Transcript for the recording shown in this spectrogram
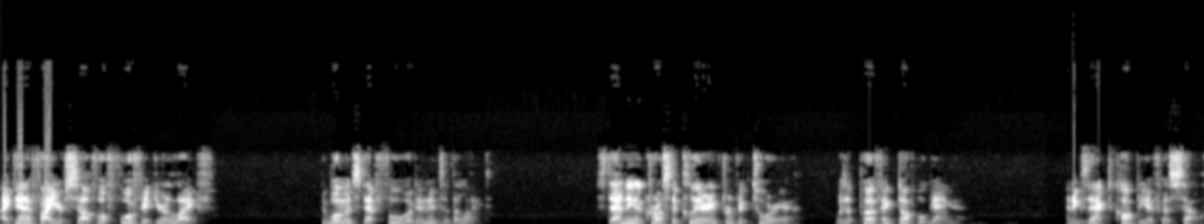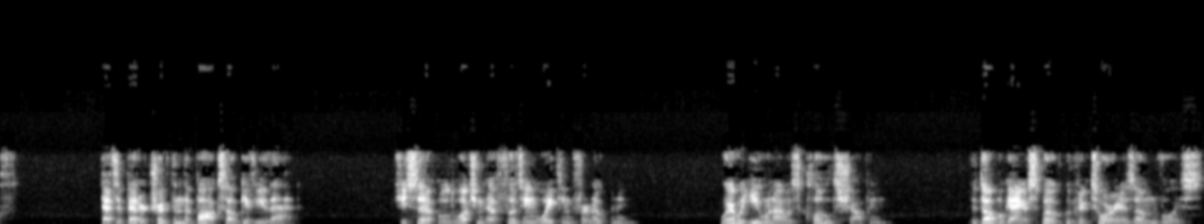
Identify yourself or forfeit your life. The woman stepped forward and into the light. Standing across the clearing from Victoria was a perfect doppelganger, an exact copy of herself. That's a better trick than the box, I'll give you that. She circled, watching her footing, waiting for an opening. Where were you when I was clothes shopping? The doppelganger spoke with Victoria's own voice.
